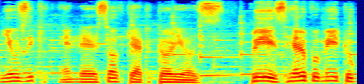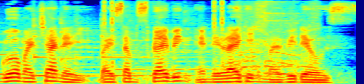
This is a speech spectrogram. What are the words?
music and uh, software tutorials. Please help me to grow my channel by subscribing and liking my videos.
